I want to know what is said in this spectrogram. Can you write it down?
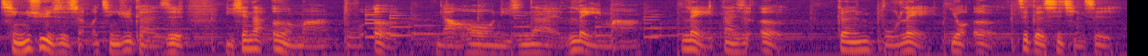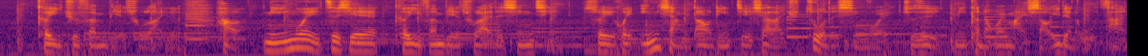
情绪是什么？情绪可能是你现在饿吗？不饿。然后你现在累吗？累，但是饿，跟不累又饿，这个事情是可以去分别出来的。好，你因为这些可以分别出来的心情。所以会影响到你接下来去做的行为，就是你可能会买少一点的午餐，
